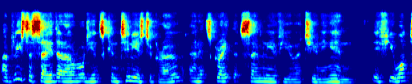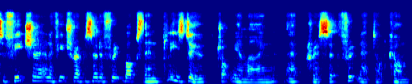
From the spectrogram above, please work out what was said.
I'm pleased to say that our audience continues to grow, and it's great that so many of you are tuning in. If you want to feature in a future episode of Fruitbox, then please do drop me a line at chris at fruitnet.com.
